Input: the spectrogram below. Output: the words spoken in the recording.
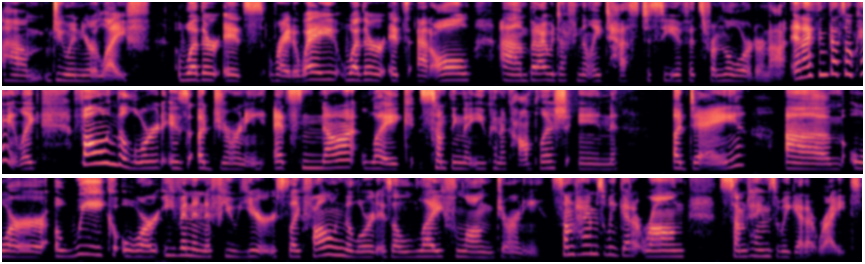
um, do in your life whether it's right away, whether it's at all. Um, but I would definitely test to see if it's from the Lord or not. And I think that's okay. Like, following the Lord is a journey, it's not like something that you can accomplish in a day um, or a week or even in a few years. Like following the Lord is a lifelong journey. Sometimes we get it wrong, sometimes we get it right.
